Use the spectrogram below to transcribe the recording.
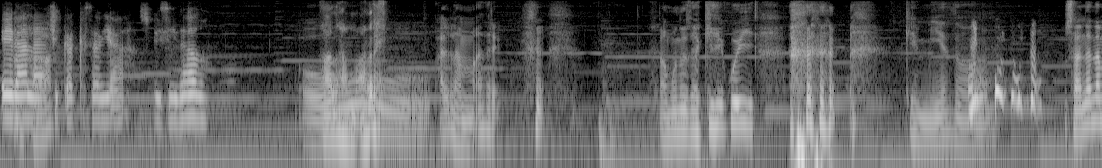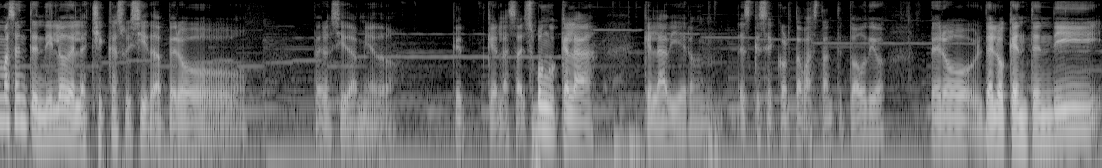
era la chica que se había suicidado. a la madre. Uh, a la madre. Vámonos de aquí, güey. Qué miedo. O sea, nada más entendí lo de la chica suicida, pero. Pero sí da miedo. Que, que la, supongo que la, que la vieron. Es que se corta bastante tu audio. Pero de lo que entendí,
